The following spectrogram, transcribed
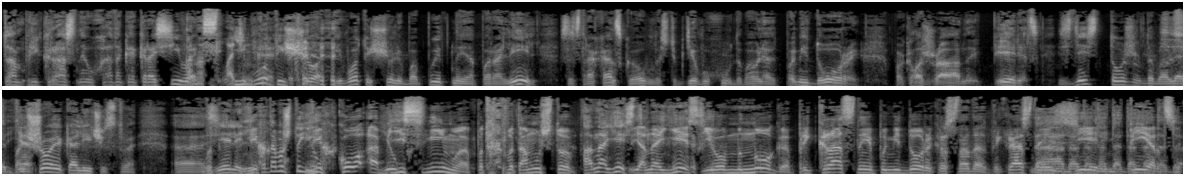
там прекрасная уха, такая красивая. Она сладенькая. И вот еще, и вот еще любопытная параллель с Астраханской областью, где в уху добавляют помидоры, баклажаны, перец. Здесь тоже добавляют Я... большое количество э, вот зелени. Лег... Потому что юг... Легко объяснимо, юг... потому, потому что... Она есть. Она есть, его много. Прекрасные помидоры Краснодар, прекрасная да, зелень, да, да, перцы.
